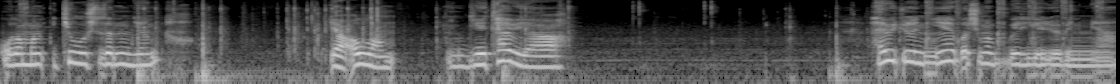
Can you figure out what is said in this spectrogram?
O zaman iki vuruşta zaten yarım... Ya Allah'ım. Yeter ya. Her videoda niye başıma bu beli geliyor benim ya?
